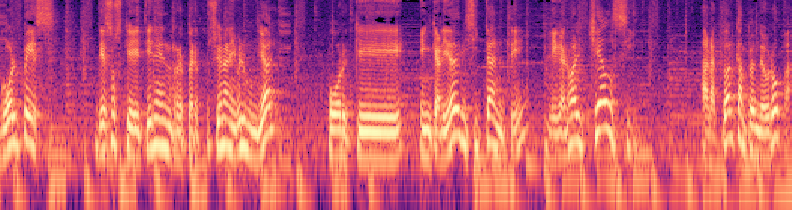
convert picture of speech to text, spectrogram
golpes de esos que tienen repercusión a nivel mundial, porque en calidad de visitante le ganó al Chelsea, al actual campeón de Europa,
